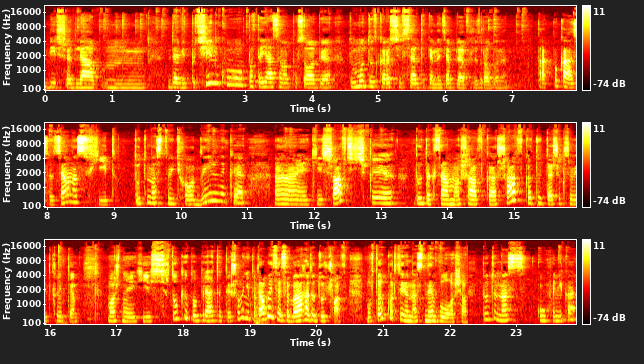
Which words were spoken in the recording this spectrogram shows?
більше для. Для відпочинку, паттайя сама по собі. Тому тут, коротше, все таке на тяп вже зроблене. Так, показую. Це у нас вхід. Тут у нас стоять холодильники, якісь шафчички. Тут так само шафка, шафка. Тут теж, якщо відкрити, можна якісь штуки попрятати. Що мені подобається, це багато тут шаф. Бо в той квартирі у нас не було шаф. Тут у нас кухонька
